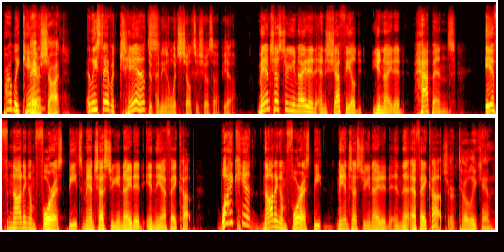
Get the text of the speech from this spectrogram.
probably can. They have a shot. At least they have a chance. depending on which Chelsea shows up. Yeah, Manchester United and Sheffield United happens if Nottingham Forest beats Manchester United in the FA Cup. Why can't Nottingham Forest beat Manchester United in the FA Cup? They totally can.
